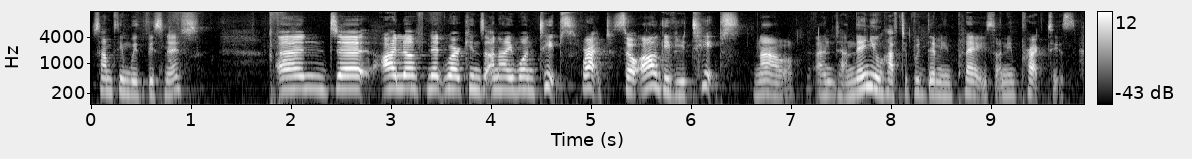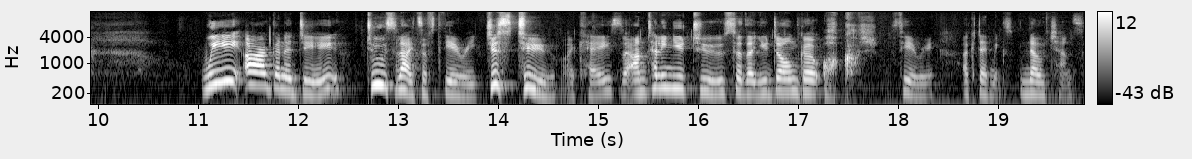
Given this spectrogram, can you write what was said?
something with business. And uh, I love networking and I want tips. Right, so I'll give you tips now, and, and then you'll have to put them in place and in practice. We are going to do two slides of theory, just two, okay? So I'm telling you two so that you don't go, oh gosh, theory, academics, no chance.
